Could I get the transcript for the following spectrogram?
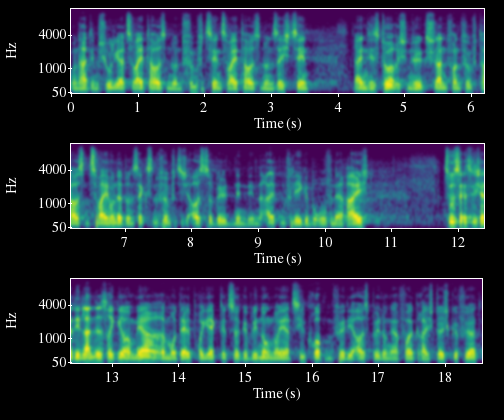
und hat im Schuljahr 2015/2016 einen historischen Höchststand von 5.256 Auszubildenden in den Altenpflegeberufen erreicht. Zusätzlich hat die Landesregierung mehrere Modellprojekte zur Gewinnung neuer Zielgruppen für die Ausbildung erfolgreich durchgeführt.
